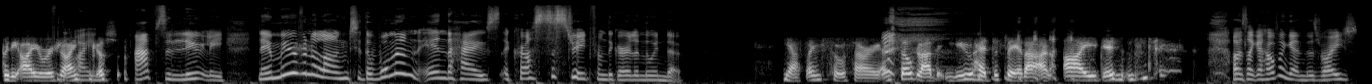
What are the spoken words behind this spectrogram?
for the Irish angle. Irish. Absolutely. Now, moving along to the woman in the house across the street from the girl in the window. Yes, I'm so sorry. I'm so glad that you had to say that and I didn't. I was like, I hope I'm getting this right.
